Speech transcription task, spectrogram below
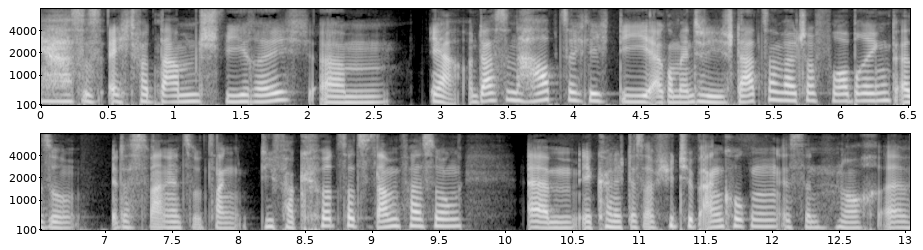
Ja, es ist echt verdammt schwierig. Ähm, ja, und das sind hauptsächlich die Argumente, die die Staatsanwaltschaft vorbringt. Also das waren jetzt sozusagen die verkürzte Zusammenfassung. Ähm, ihr könnt euch das auf YouTube angucken. Es sind noch äh,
